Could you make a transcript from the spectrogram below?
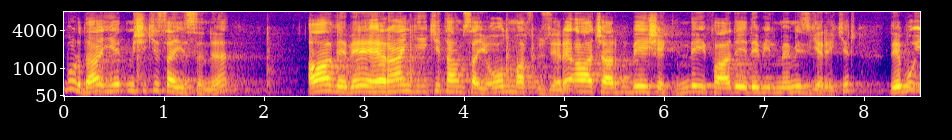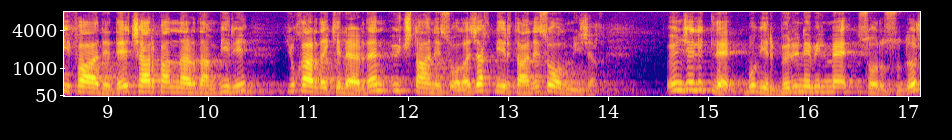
Burada 72 sayısını A ve B herhangi iki tam sayı olmak üzere A çarpı B şeklinde ifade edebilmemiz gerekir. Ve bu ifadede çarpanlardan biri yukarıdakilerden 3 tanesi olacak, bir tanesi olmayacak. Öncelikle bu bir bölünebilme sorusudur.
